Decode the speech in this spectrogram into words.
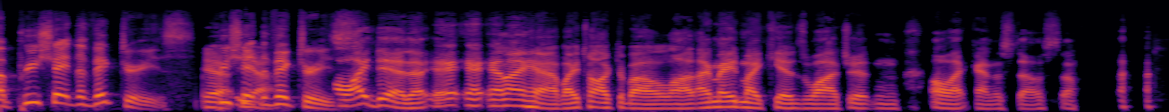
appreciate the victories. Yeah, appreciate yeah. the victories. Oh, I did, and I have. I talked about a lot. I made my kids watch it and all that kind of stuff. So.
